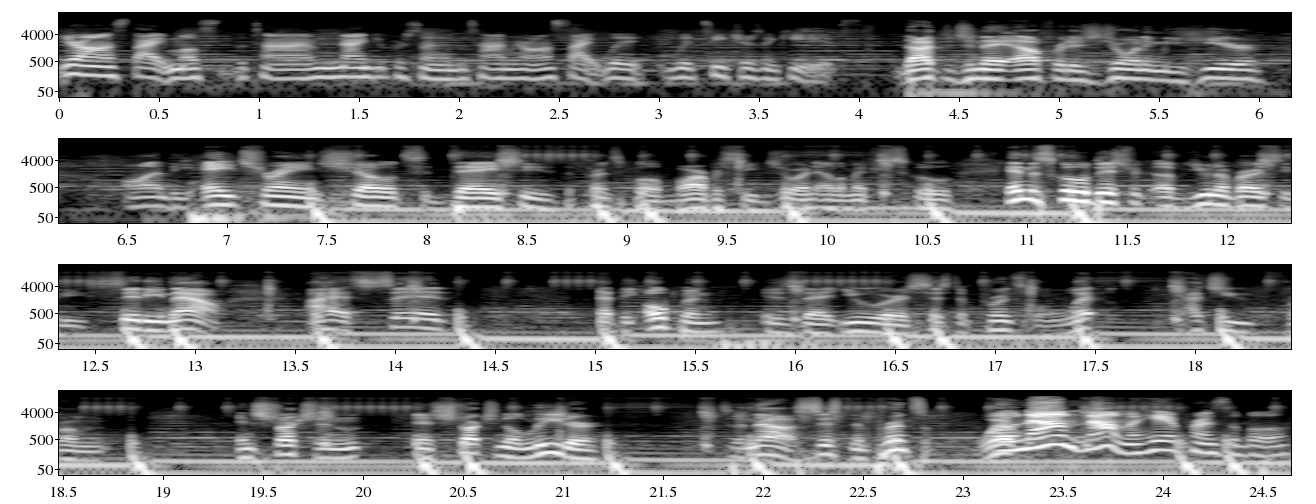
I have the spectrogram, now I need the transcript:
you're on site most of the time. 90% of the time, you're on site with, with teachers and kids. Dr. Janae Alfred is joining me here on the A Train show today. She's the principal of Barbara C. Jordan Elementary School in the school district of University City. Now, I had said at the open is that you were assistant principal. What got you from instruction instructional leader to now assistant principal. Well, now, I'm, now I'm a head principal.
